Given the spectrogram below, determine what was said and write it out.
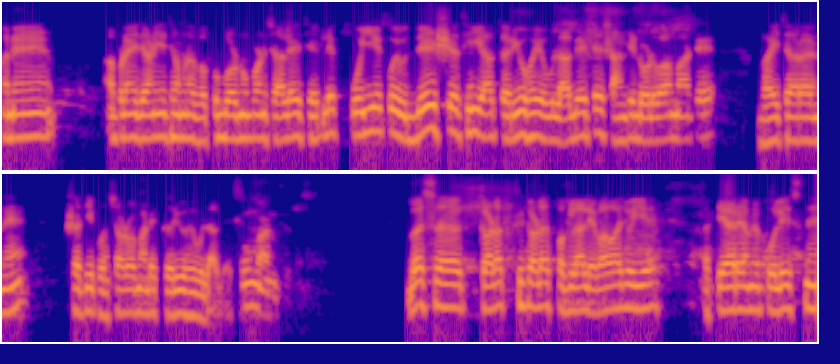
અને આપણે જાણીએ છીએ હમણાં વકફ બોર્ડનું પણ ચાલે છે. એટલે કોઈએ કોઈ ઉદ્દેશ્યથી આ કર્યું હોય એવું લાગે છે? શાંતિ દોડવા માટે ભાઈચારાને ક્ષતિ પહોંચાડવા માટે કર્યું હોય એવું લાગે છે? શું માંગ છે? બસ કડકથી કડક પગલાં લેવાવા જોઈએ. અત્યારે અમે પોલીસને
